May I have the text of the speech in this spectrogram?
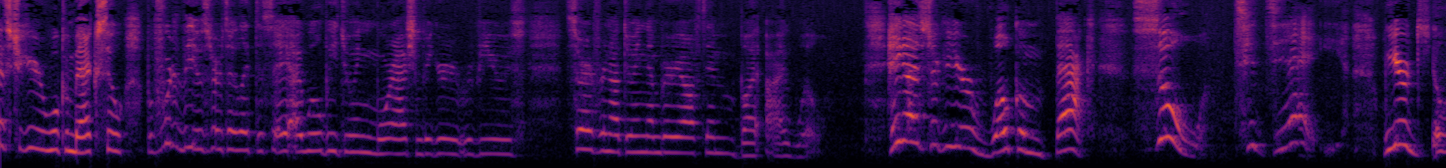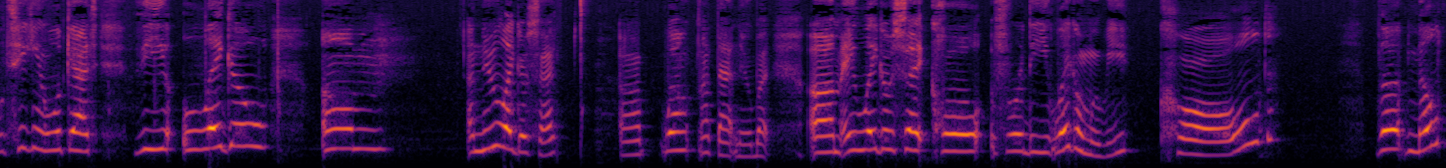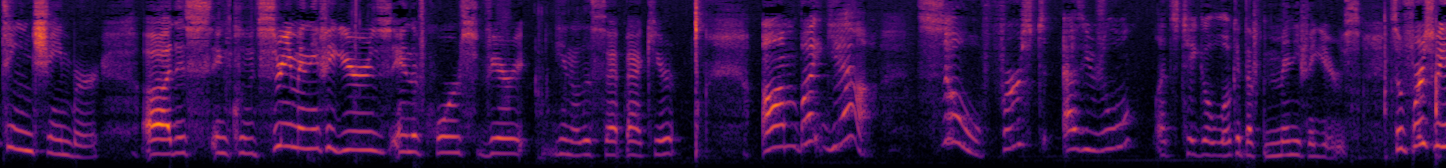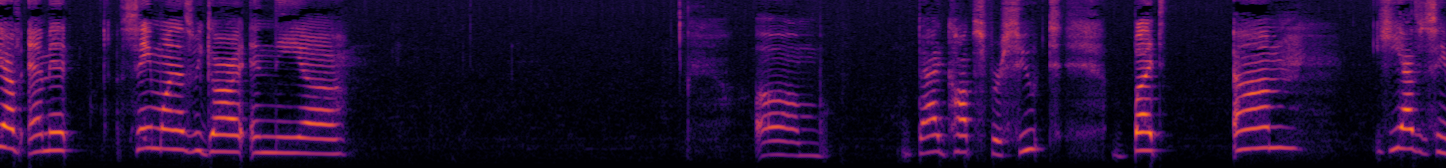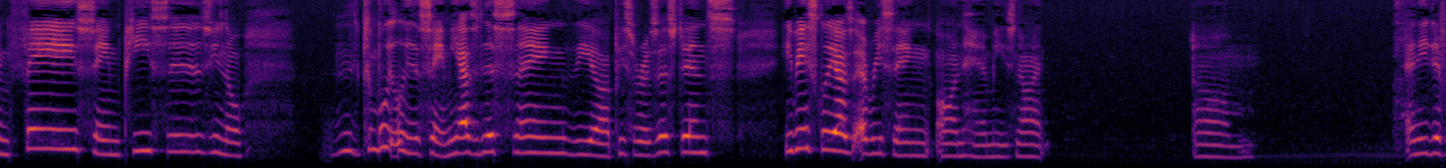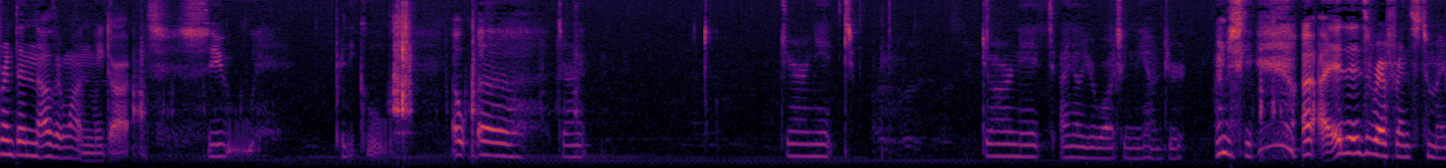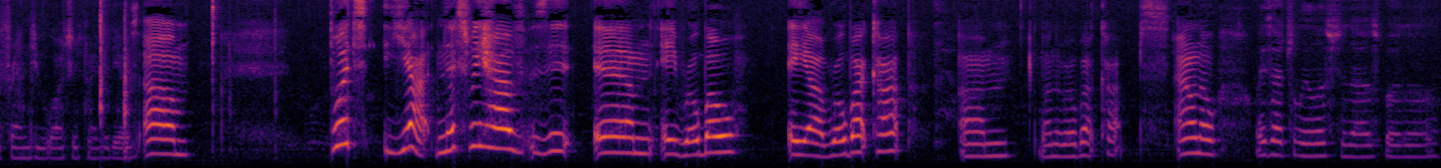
guys, Chicky here, welcome back. So, before the video starts, I'd like to say I will be doing more action figure reviews. Sorry for not doing them very often, but I will. Hey guys, Chicky here, welcome back. So, today, we are taking a look at the Lego, um, a new Lego set. Uh, well, not that new, but, um, a Lego set called, for the Lego movie, called the melting chamber. Uh, this includes three minifigures and, of course, very you know the set back here. Um, but yeah. So first, as usual, let's take a look at the minifigures. So first we have Emmet, same one as we got in the uh, um Bad Cops Pursuit, but um he has the same face, same pieces, you know, completely the same. He has this thing, the uh, piece of resistance. He basically has everything on him. He's not um, any different than the other one we got. So, pretty cool. Oh, uh, darn it. Darn it. Darn it. I know you're watching me, Hunter. I'm just kidding. Uh, it's a reference to my friend who watches my videos. Um, but yeah, next we have the um a robo, a uh, robot cop. Um, one of the robot cops. I don't know what he's actually listed as, but uh,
